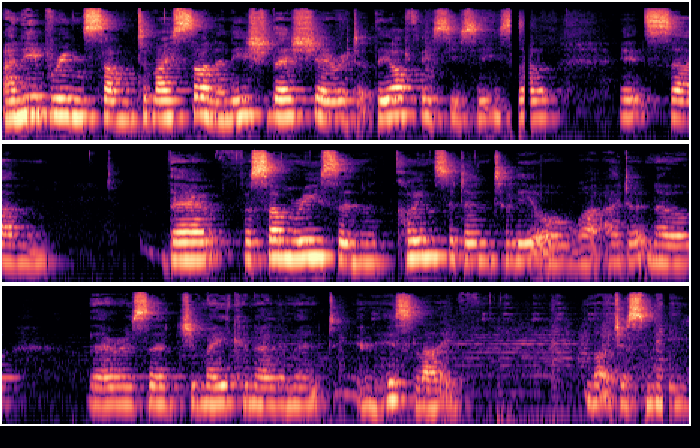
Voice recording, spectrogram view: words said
and he brings some to my son, and he they share it at the office. You see, so it's um, there for some reason, coincidentally or what I don't know. There is a Jamaican element in his life, not just me.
